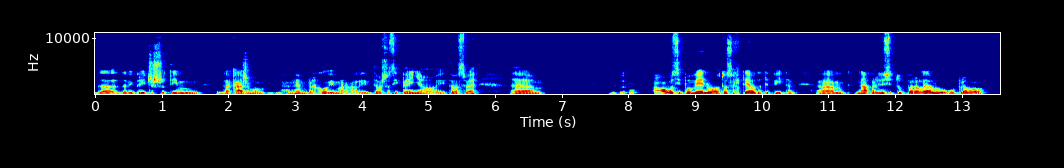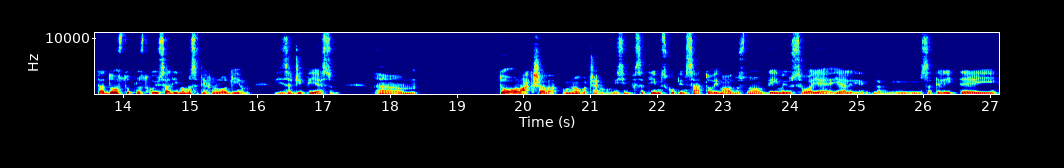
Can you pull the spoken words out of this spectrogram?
da da mi pričaš o tim da kažemo ne vrhovima, ali to što si penjao i to sve. Um, a ovo si pomenuo, to sam hteo da te pitam. Um, napravio si tu paralelu upravo ta dostupnost koju sad imamo sa tehnologijom i za GPS-om. Um, to olakšava u mnogo čemu. Mislim, sa tim skupim satovima, odnosno gde imaju svoje jeli, Da. satelite i,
